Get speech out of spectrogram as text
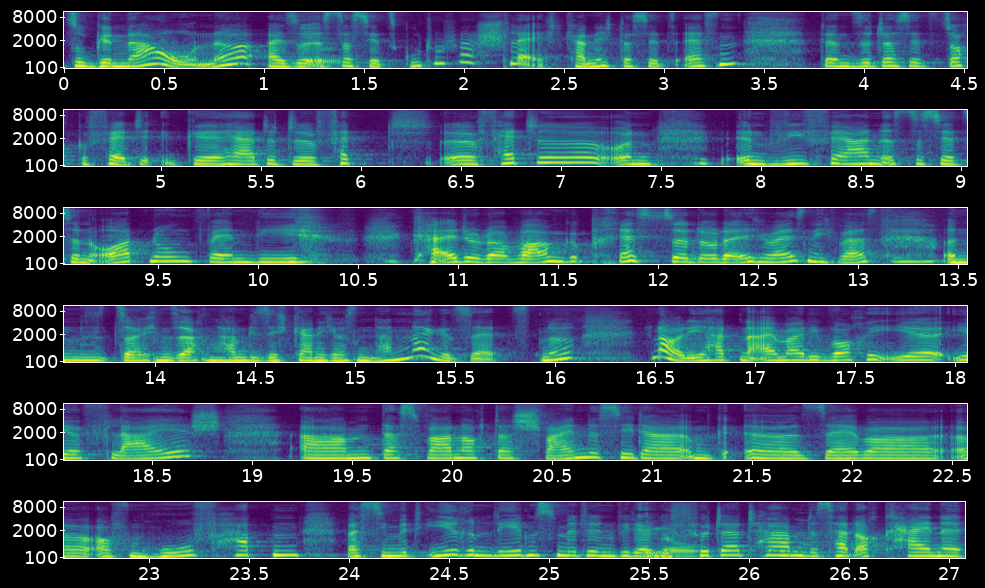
so genau, ne? Also ja. ist das jetzt gut oder schlecht? Kann ich das jetzt essen? Dann sind das jetzt doch gehärtete Fett, äh, Fette und inwiefern ist das jetzt in Ordnung, wenn die kalt oder warm gepresst sind oder ich weiß nicht was. Und mit solchen Sachen haben die sich gar nicht auseinandergesetzt, ne? Genau, die hatten einmal die Woche ihr, ihr Fleisch. Ähm, das war noch das Schwein, das sie da äh, selber äh, auf dem Hof hatten, was sie mit ihren Lebensmitteln wieder genau. gefüttert haben. Das hat auch keine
